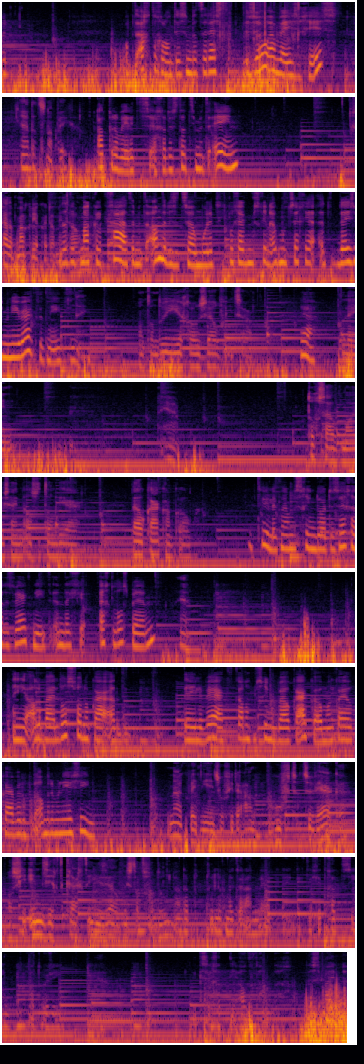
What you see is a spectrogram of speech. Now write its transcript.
op de achtergrond is, omdat de rest zo aanwezig is. Ja, dat snap ik. Dat probeer ik te zeggen. Dus dat je met de een Gaat het makkelijker dan met dat het makkelijk gaat. En met de ander is het zo moeilijk. Dat je op een gegeven moment misschien ook moet zeggen, ja, het, op deze manier werkt het niet. Nee, want dan doe je hier gewoon zelf iets aan. Ja, Alleen, toch zou het mooi zijn als het dan weer bij elkaar kan komen. natuurlijk. Maar misschien door te zeggen, het werkt niet. En dat je echt los bent. Ja. En je allebei los van elkaar aan het delen werkt. Kan het misschien weer bij elkaar komen. En kan je elkaar weer op een andere manier zien. Nou, ik weet niet eens of je eraan hoeft te werken. Als je inzicht krijgt in jezelf, is dat voldoende. Nou, dat bedoel ik met eraan werken, denk ik. Dat je het gaat zien, gaat doorzien. Ik zeg het niet altijd handig. Dus mijn...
